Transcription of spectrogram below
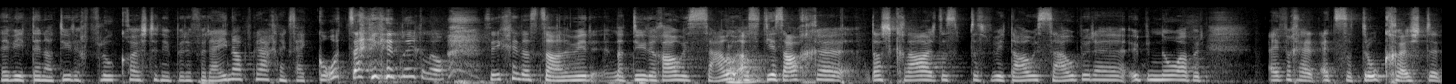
der wird dann natürlich die Flugkosten über den Verein abgerechnet. Ich habe gesagt, geht es eigentlich noch? Sicher, das zahlen wir natürlich alles selber. Also die Sachen, das ist klar, das, das wird alles selber äh, übernommen, aber einfach jetzt so Druckkosten,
